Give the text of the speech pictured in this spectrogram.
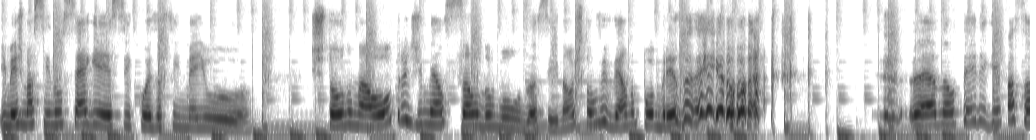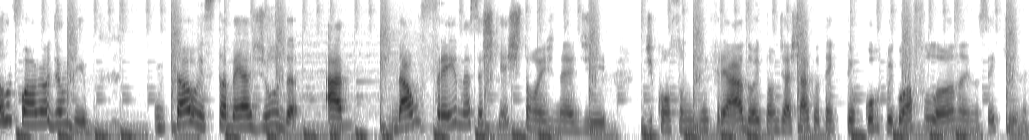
E mesmo assim não segue esse coisa assim meio estou numa outra dimensão do mundo, assim, não estou vivendo pobreza nenhuma. É, não tem ninguém passando fome onde eu vivo. Então, isso também ajuda a dar um freio nessas questões, né, de, de consumo desenfreado, ou então de achar que eu tenho que ter o corpo igual a fulana e não sei o quê, né?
